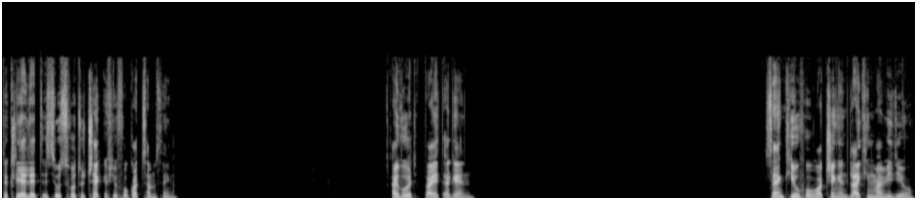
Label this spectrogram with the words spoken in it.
The clear lid is useful to check if you forgot something. I would buy it again. Thank you for watching and liking my video.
